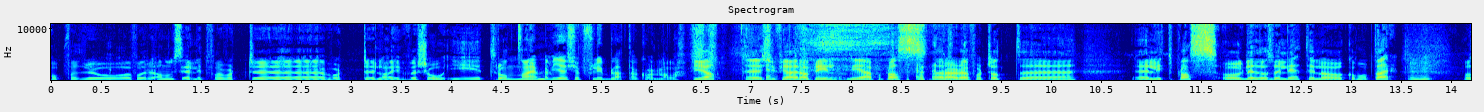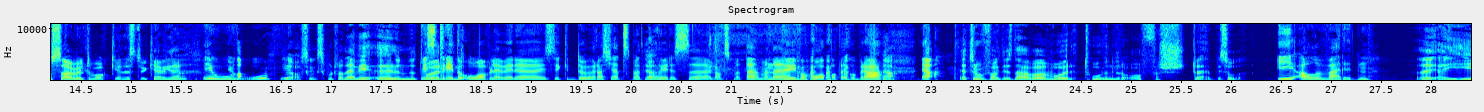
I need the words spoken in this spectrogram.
oppfordrer jo for å annonsere litt for vårt, eh, vårt liveshow i Trondheim. Vi har kjøpt flybilletter, kan vi melde. Ja, eh, 24. april. Vi er på plass. Der er det fortsatt eh, eh, litt plass, og gleder oss veldig til å komme opp der. Mhm. Og så er vi vel tilbake neste uke, er vi ikke det? Jo da. Ja, skal ikke se bort fra det. Vi eh, rundet Hvis vår Trine overlever, eh, hvis du ikke dør av kjedsomhet på Ja. Høyres eh, landsmøte. Men eh, vi får håpe at det går bra. Ja. Ja. Jeg tror faktisk det her var vår 201. episode. I all verden. I, i,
